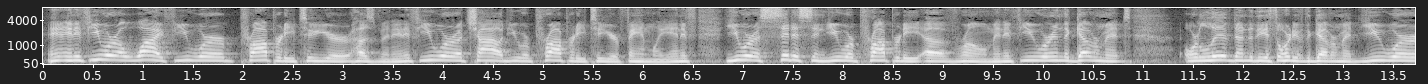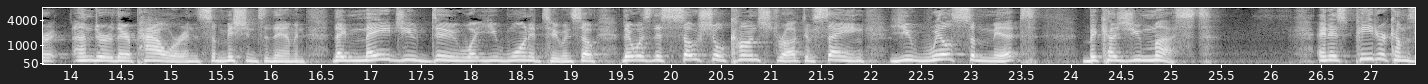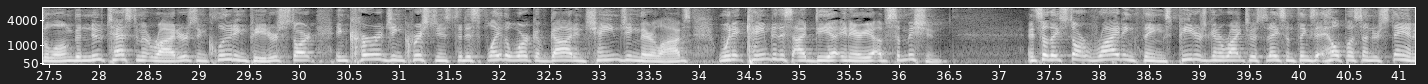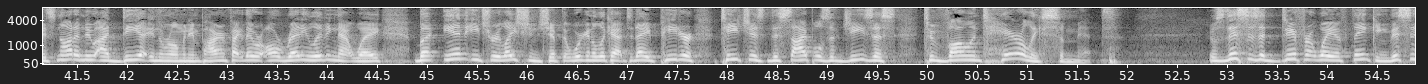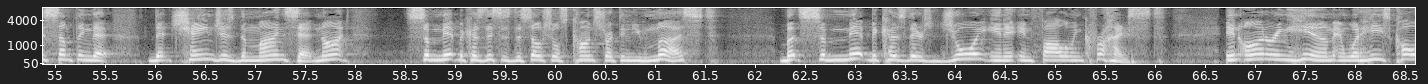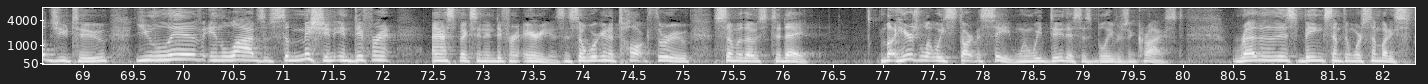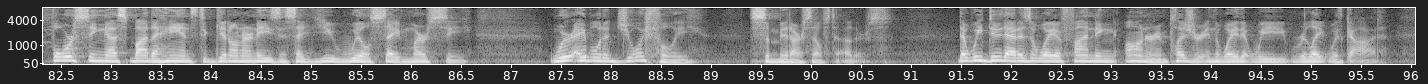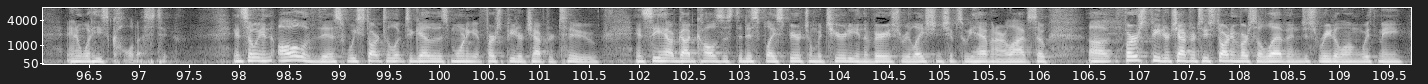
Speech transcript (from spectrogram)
And if you were a wife, you were property to your husband. And if you were a child, you were property to your family. And if you were a citizen, you were property of Rome. And if you were in the government or lived under the authority of the government, you were under their power and submission to them. And they made you do what you wanted to. And so there was this social construct of saying, you will submit because you must. And as Peter comes along, the New Testament writers, including Peter, start encouraging Christians to display the work of God in changing their lives when it came to this idea and area of submission. And so they start writing things. Peter's going to write to us today some things that help us understand. It's not a new idea in the Roman Empire. In fact, they were already living that way. But in each relationship that we're going to look at today, Peter teaches disciples of Jesus to voluntarily submit. Because this is a different way of thinking. This is something that that changes the mindset, not submit because this is the social construct and you must, but submit because there's joy in it in following Christ. In honoring Him and what He's called you to, you live in lives of submission in different aspects and in different areas. And so we're going to talk through some of those today. But here's what we start to see when we do this as believers in Christ rather than this being something where somebody's forcing us by the hands to get on our knees and say, You will say mercy, we're able to joyfully submit ourselves to others. That we do that as a way of finding honor and pleasure in the way that we relate with God and what He's called us to. And so in all of this, we start to look together this morning at 1 Peter chapter 2 and see how God calls us to display spiritual maturity in the various relationships we have in our lives. So uh, 1 Peter chapter 2, starting verse 11, just read along with me.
